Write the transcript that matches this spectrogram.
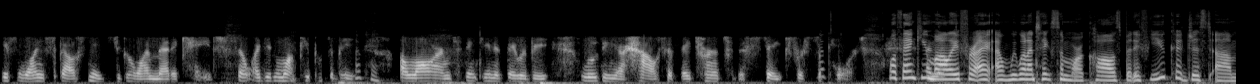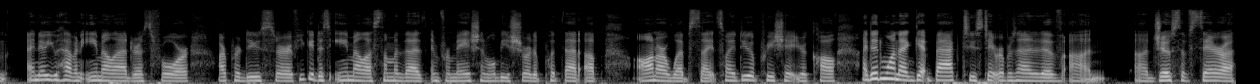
if one spouse needs to go on Medicaid. So I didn't want people to be okay. alarmed thinking that they would be losing their house if they turn to the state for support. Okay. Well, thank you, and Molly. For I, we want to take some more calls, but if you could just, um, I know you have an email address for our producer. If you could just email us some of that information, we'll be sure to put that up on our website. So I do appreciate your call. I did want to get back to State Representative uh, uh, Joseph Serra.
